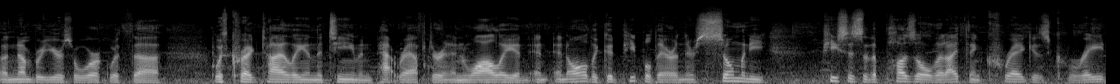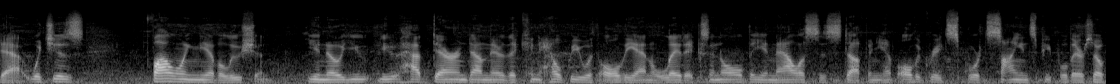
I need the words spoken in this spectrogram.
a number of years of work with. Uh, with Craig Tiley and the team, and Pat Rafter and, and Wally, and, and, and all the good people there. And there's so many pieces of the puzzle that I think Craig is great at, which is following the evolution you know you you have darren down there that can help you with all the analytics and all the analysis stuff and you have all the great sports science people there so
